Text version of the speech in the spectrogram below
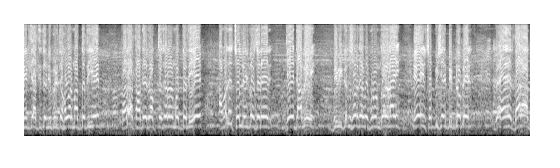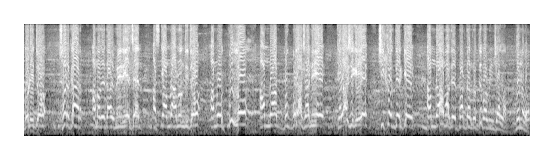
নির্যাতিত, নিপীড়িত হওয়ার মধ্য দিয়ে, তারা তাদের রক্ত ঝরার মধ্য দিয়ে আমাদের চল্লিশ বছরের যে দাবি বিভিন্ন সরকারকে পূরণ করে নাই, এই চব্বিশের বিপ্লবের দ্বারা গঠিত সরকার আমাদের দাবি মেনে নিয়েছেন। আজকে আমরা আনন্দিত, আমরা উৎফুল্ল, আমরা বুক ভরে আশা নিয়ে, খেলা শিখিয়ে শিক্ষকদেরকে আমরা আমাদের পাঠদান করতে পারব ইনশাল্লাহ ধন্যবাদ।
